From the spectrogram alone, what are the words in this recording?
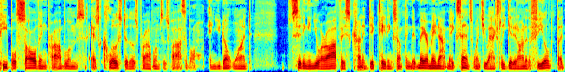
people solving problems as close to those problems as possible. And you don't want sitting in your office kind of dictating something that may or may not make sense once you actually get it onto the field. But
